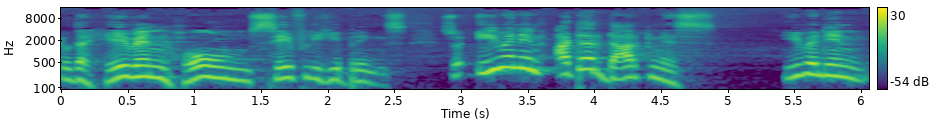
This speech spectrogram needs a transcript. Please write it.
to the haven home safely he brings. So even in utter darkness, even in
